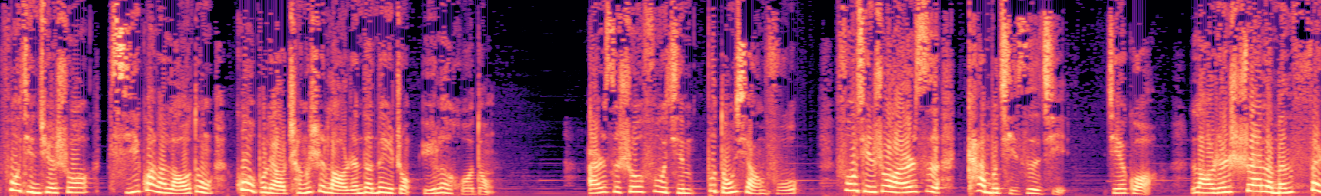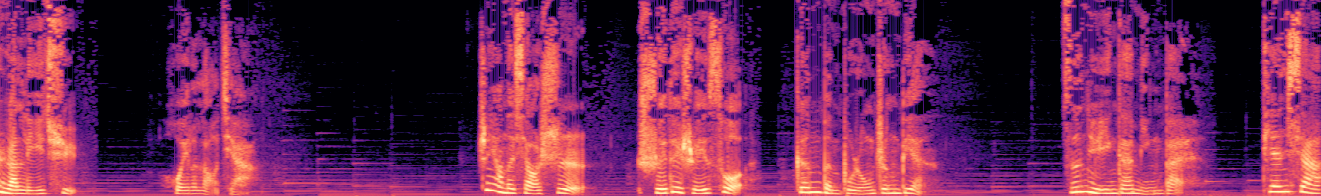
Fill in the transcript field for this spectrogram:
父亲却说：“习惯了劳动，过不了城市老人的那种娱乐活动。”儿子说：“父亲不懂享福。”父亲说：“儿子看不起自己。”结果，老人摔了门，愤然离去，回了老家。这样的小事，谁对谁错，根本不容争辩。子女应该明白，天下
